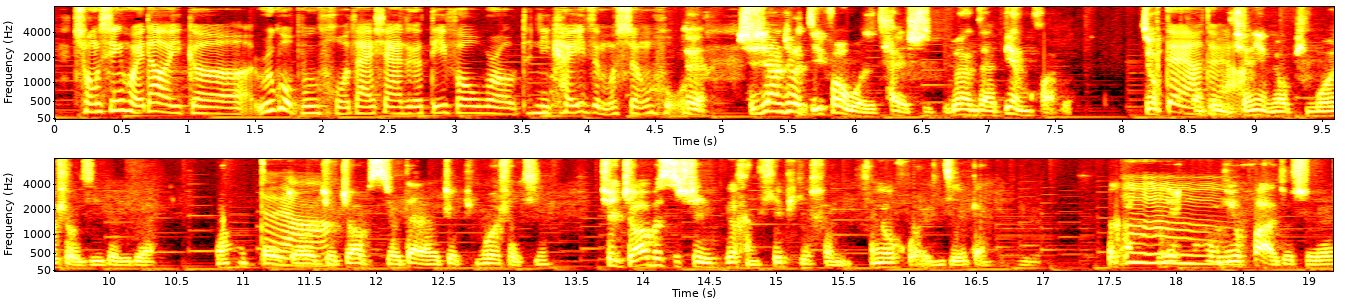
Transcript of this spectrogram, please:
重新回到一个，如果不活在现在这个 default world，你可以怎么生活？对，实际上这个 default world 它也是不断在变化的。就对啊，对啊，以前也没有苹果手机，对不对？然后就、啊、就 Jobs 就带来了这苹果手机。其实 Jobs 是一个很 hippie、很很有火人节感觉的人。嗯，一句话就是，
